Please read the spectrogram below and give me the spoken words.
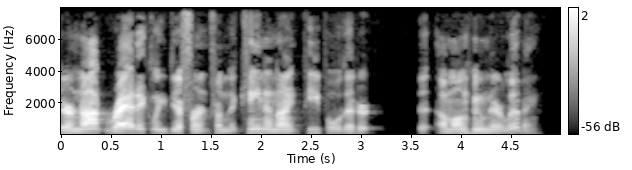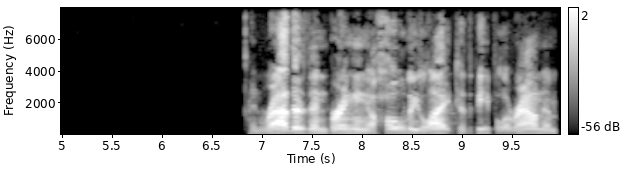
They're not radically different from the Canaanite people that are that, among whom they're living. And rather than bringing a holy light to the people around them,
